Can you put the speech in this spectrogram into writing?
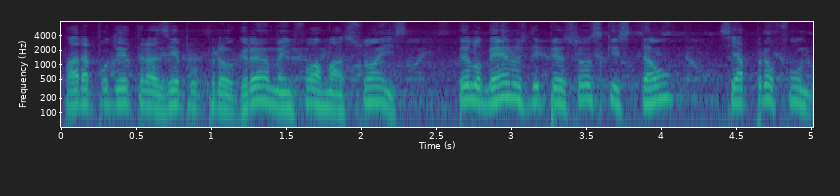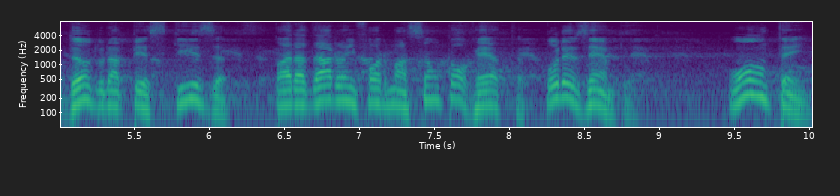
para poder trazer para o programa informações, pelo menos de pessoas que estão se aprofundando na pesquisa para dar uma informação correta. Por exemplo, ontem,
